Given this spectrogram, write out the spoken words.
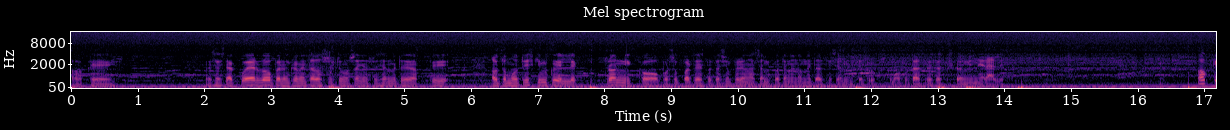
Ok. A este acuerdo, Perú ha incrementado sus últimos años, especialmente de automotriz, químico y electrónico. Por su parte, la explotación peruana también ha aumentado, especialmente en productos como frutas frescas, pescado y minerales. Ok.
